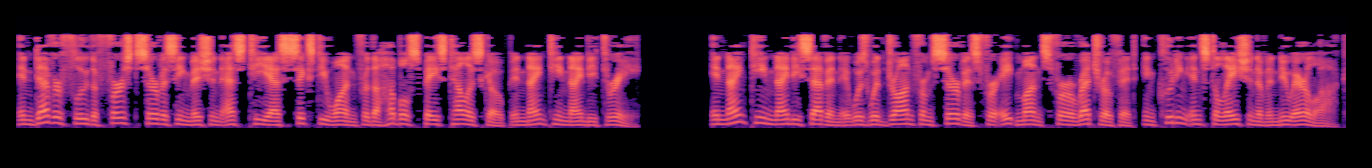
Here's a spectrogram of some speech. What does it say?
Endeavour flew the first servicing mission STS-61 for the Hubble Space Telescope in 1993. In 1997 it was withdrawn from service for eight months for a retrofit, including installation of a new airlock.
